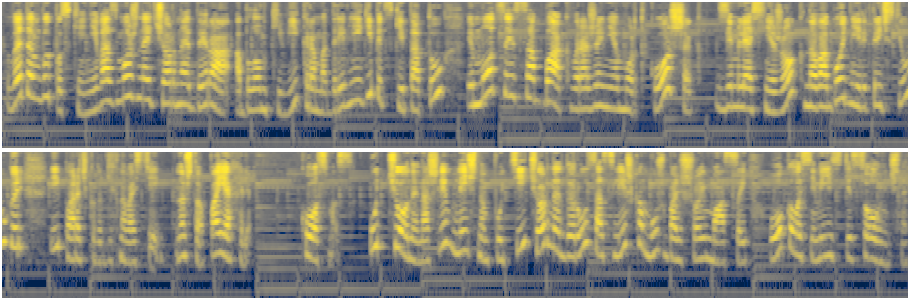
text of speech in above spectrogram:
В этом выпуске невозможная черная дыра, обломки Викрама, древнеегипетские тату, эмоции собак, выражение морд кошек, земля-снежок, новогодний электрический угорь и парочка других новостей. Ну что, поехали! Космос. Ученые нашли в Млечном Пути черную дыру со слишком уж большой массой, около 70 солнечных.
